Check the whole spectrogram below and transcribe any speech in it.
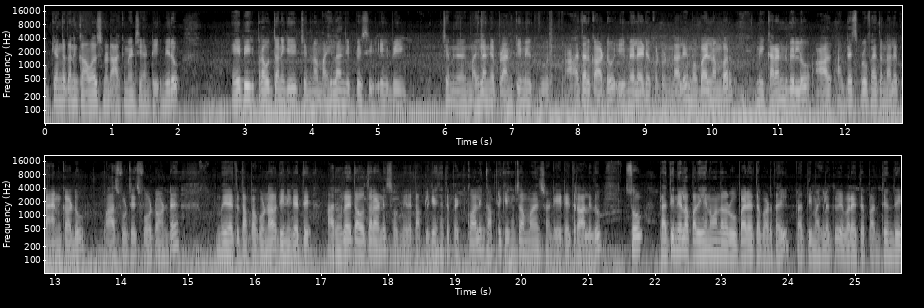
ముఖ్యంగా దానికి కావాల్సిన డాక్యుమెంట్స్ ఏంటి? మీరు ఏపీ ప్రభుత్వానికి చెందిన మహిళ అని చెప్పేసి ఏపీ చెందిన మహిళ అని చెప్పడానికి మీకు ఆధార్ కార్డు ఈమెయిల్ ఐడి ఒకటి ఉండాలి. మొబైల్ నంబర్ మీ కరెంట్ బిల్లు అడ్రస్ ప్రూఫ్ అయితే ఉండాలి. PAN card passport size photo అంటే మీరైతే తప్పకుండా దీనికైతే అర్హులైతే అవుతారండి సో మీరైతే అప్లికేషన్ అయితే పెట్టుకోవాలి. ఇంకా అప్లికేషన్ సంబంధించిన డేట్ అయితే రాలేదు. సో ప్రతి నెల పదిహేను వందల రూపాయలు అయితే పడతాయి ప్రతి మహిళకు. ఎవరైతే పద్దెనిమిది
